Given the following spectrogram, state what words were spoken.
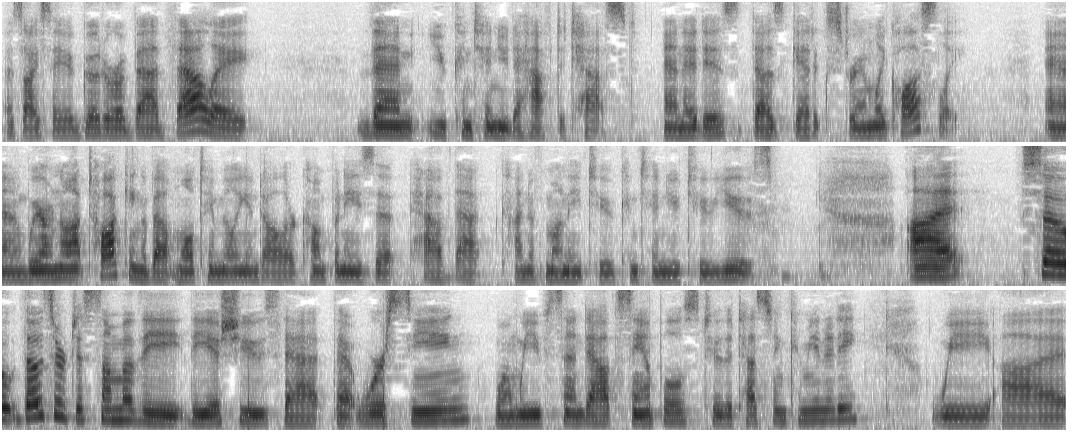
as I say, a good or a bad phthalate, then you continue to have to test. and it is, does get extremely costly. And we are not talking about multi-million dollar companies that have that kind of money to continue to use. Uh, So those are just some of the, the issues that, that we're seeing when we send out samples to the testing community. We uh,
